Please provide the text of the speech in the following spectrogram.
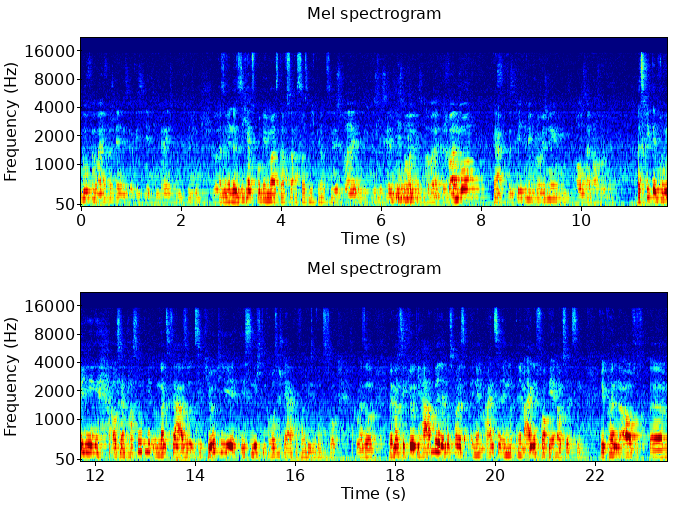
nur für mein Verständnis ein bisschen sicherheitsunkritisch. Also wenn du Sicherheitsprobleme hast, darfst du Astros nicht benutzen. Das weiß ich, das ist jetzt nichts Neues. Aber es war nur, ja. das, das kriegt in dem Provisioning auch sein Passwort mit. Das kriegt im Provisioning auch sein Passwort mit und ganz klar, also Security ist nicht die große Stärke von diesem Konstrukt. Gut. Also wenn man Security haben will, dann muss man es in einem, einzelnen, in einem eigenen VPN aufsetzen. Wir können auch ähm,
